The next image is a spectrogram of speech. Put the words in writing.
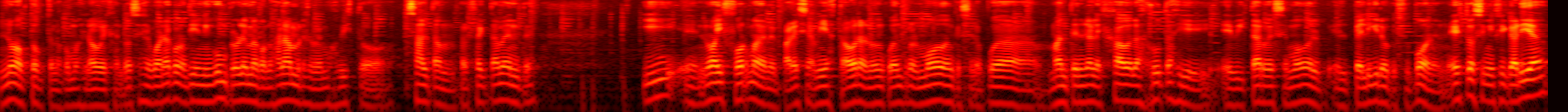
no autóctona como es la oveja. Entonces el guanaco no tiene ningún problema con los alambres, lo hemos visto, saltan perfectamente y eh, no hay forma, me parece a mí hasta ahora, no encuentro el modo en que se lo pueda mantener alejado de las rutas y evitar de ese modo el, peligro que suponen. Esto significaría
